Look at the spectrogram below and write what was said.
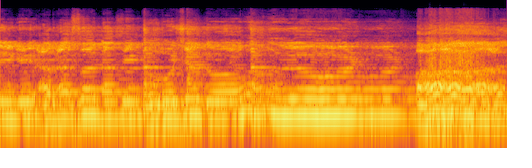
الرسنة توجدون. آه.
